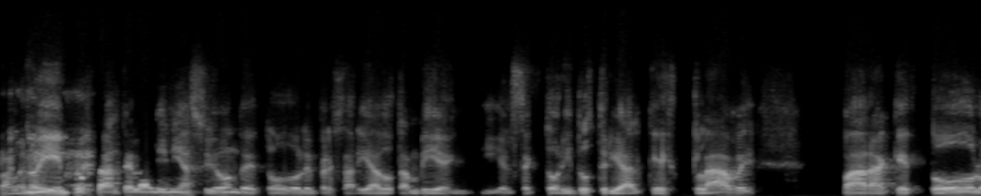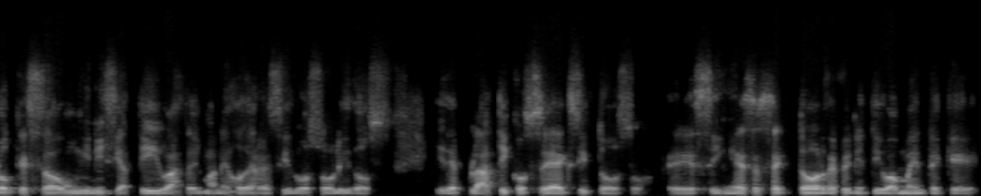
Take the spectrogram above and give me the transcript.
Franklin. Bueno, y importante la alineación de todo el empresariado también y el sector industrial, que es clave para que todo lo que son iniciativas del manejo de residuos sólidos y de plástico sea exitoso. Eh, sin ese sector, definitivamente que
